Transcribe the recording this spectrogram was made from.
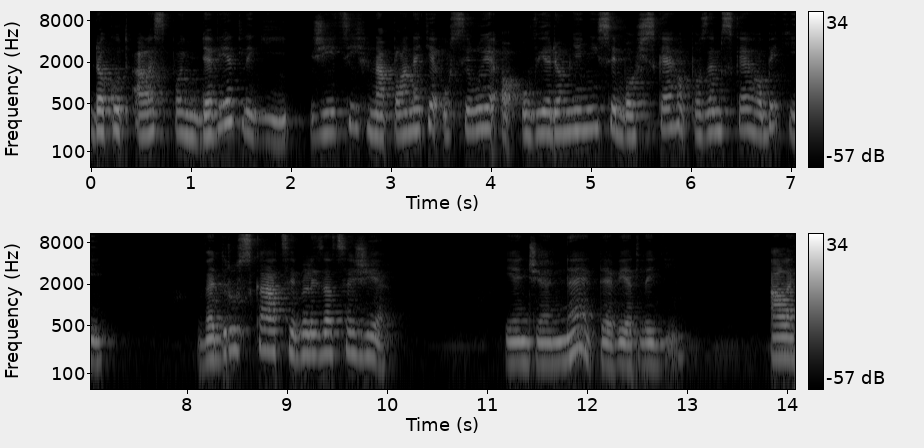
Dokud alespoň devět lidí žijících na planetě usiluje o uvědomění si božského pozemského bytí, vedruská civilizace žije jenže ne devět lidí, ale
